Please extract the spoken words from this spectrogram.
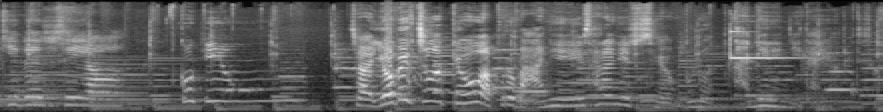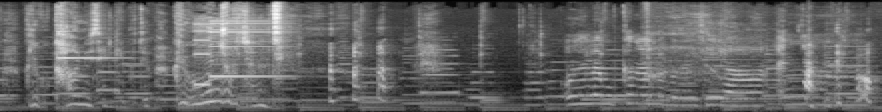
기대해주세요 꼭이요. 자, 여백중학교 앞으로 많이 사랑해 주세요. 물론 간yen입니다, 여러분들. 그리고 가은이 생기부터 그리고 은주 부처님도 오늘 행복한 하루 보내세요 안녕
